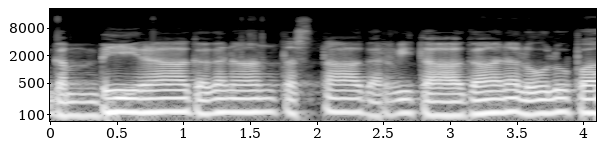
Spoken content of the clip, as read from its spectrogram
गम्भीरा गगनान्तस्था गर्विता गानलोलुपा।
